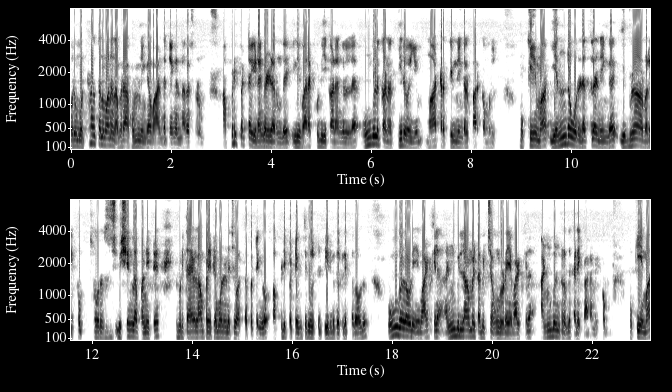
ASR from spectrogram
ஒரு முட்டாள்தனமான நபராகவும் நீங்க வாழ்ந்துட்டீங்கன்னு சொல்லணும். அப்படிப்பட்ட இடங்கள்ல இருந்து இனி வரக்கூடிய காலங்கள்ல உங்களுக்கான தீர்வையும் மாற்றத்தையும் நீங்கள் பார்க்க முடியும். முக்கியமா எந்த ஒரு இடத்துல நீங்க இவ்வளவு நாள் வரைக்கும் ஒரு விஷயங்களை பண்ணிட்டு இப்படி தேவையில்லாம பண்ணிட்டோமோ நினைச்சு வருத்தப்பட்டீங்களோ அப்படிப்பட்ட விஷயங்களுக்கு தீர்வுகள் கிடைப்பதோடு உங்களுடைய வாழ்க்கையில அன்பில்லாமல் தவிச்ச உங்களுடைய வாழ்க்கையில அன்புன்றது கிடைக்க ஆரம்பிக்கும். முக்கியமா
